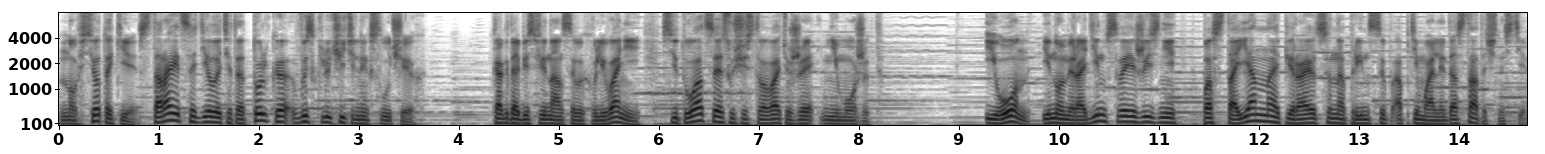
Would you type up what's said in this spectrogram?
но все-таки старается делать это только в исключительных случаях, когда без финансовых вливаний ситуация существовать уже не может. И он, и номер один в своей жизни постоянно опираются на принцип оптимальной достаточности.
